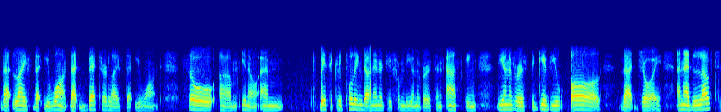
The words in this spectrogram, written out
that life that you want that better life that you want so um you know i'm basically pulling down energy from the universe and asking the universe to give you all that joy. And I'd love to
